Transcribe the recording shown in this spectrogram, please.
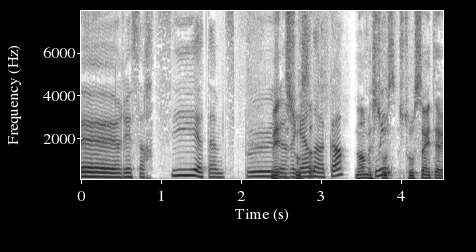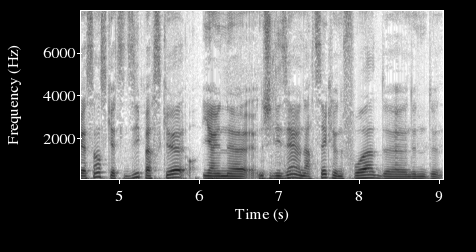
euh, ressorti. Attends un petit peu, Mais je regarde encore. Non, mais je, Oui. trouve, je trouve ça intéressant ce que tu dis parce que il y a une, euh, je lisais un article une fois de- d'une de,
